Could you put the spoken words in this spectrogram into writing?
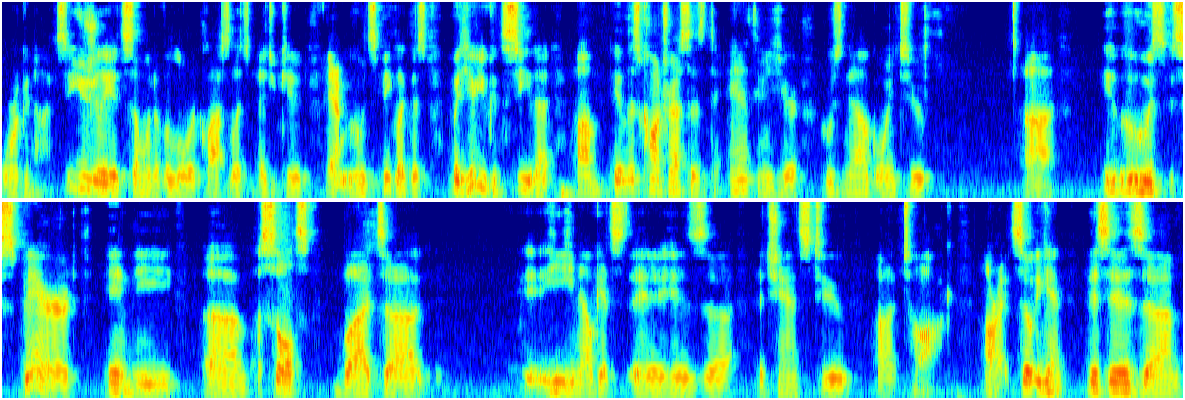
organized. Usually, it's someone of a lower class, less educated, Yeah. who, who would speak like this. But here, you can see that um, in this contrast as to Anthony here, who's now going to, uh, who who is spared in the um, assaults, but uh, he, he now gets uh, his uh, a chance to uh, talk. All right. So again, this is um,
